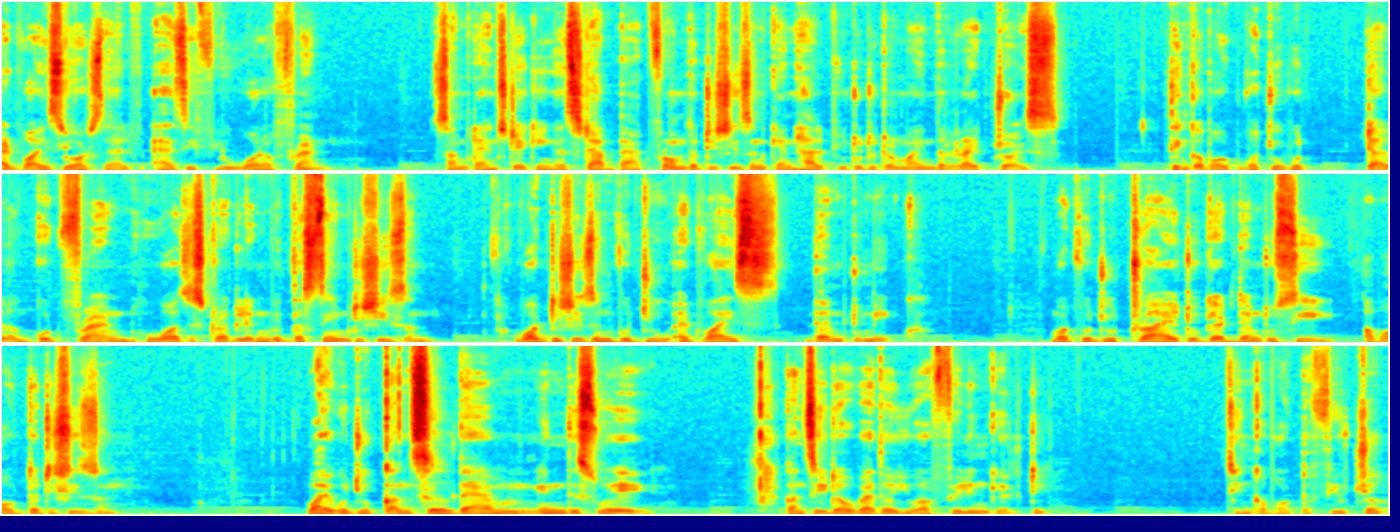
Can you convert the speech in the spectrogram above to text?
Advise yourself as if you were a friend. Sometimes taking a step back from the decision can help you to determine the right choice. Think about what you would tell a good friend who was struggling with the same decision. What decision would you advise them to make? What would you try to get them to see about the decision? Why would you console them in this way? Consider whether you are feeling guilty. Think about the future.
